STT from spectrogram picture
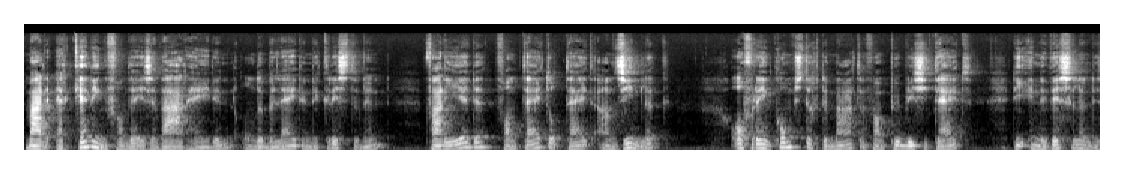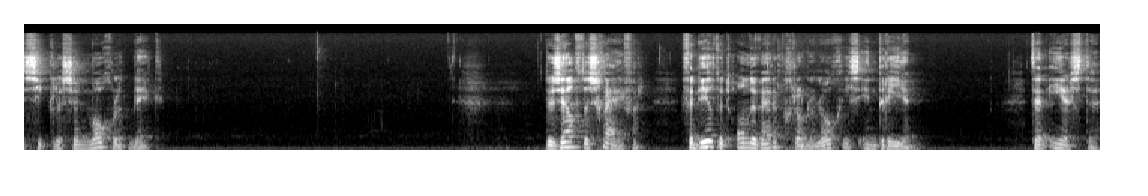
Maar de erkenning van deze waarheden onder beleidende christenen varieerde van tijd tot tijd aanzienlijk, overeenkomstig de mate van publiciteit die in de wisselende cyclussen mogelijk bleek. Dezelfde schrijver verdeelt het onderwerp chronologisch in drieën. Ten eerste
